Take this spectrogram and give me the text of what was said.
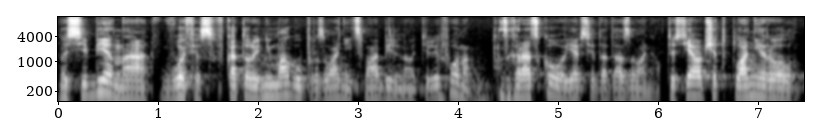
Но себе на, в офис, в который не могу прозвонить с мобильного телефона, с городского я всегда дозвонил. То есть я вообще-то планировал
